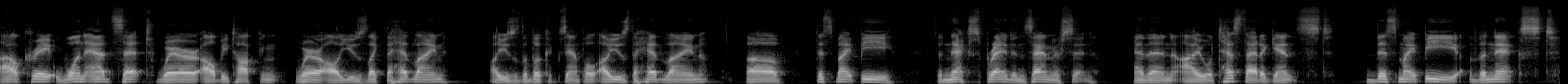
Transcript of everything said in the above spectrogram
I'll create one ad set where I'll be talking, where I'll use like the headline. I'll use the book example. I'll use the headline of this might be the next Brandon Sanderson, and then I will test that against this might be the next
